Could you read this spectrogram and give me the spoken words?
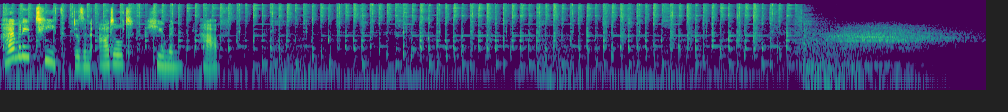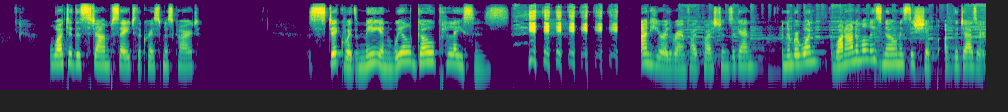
how many teeth does an adult human have? What did the stamp say to the Christmas card? Stick with me and we'll go places. and here are the round five questions again. Number one, what animal is known as the ship of the desert?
